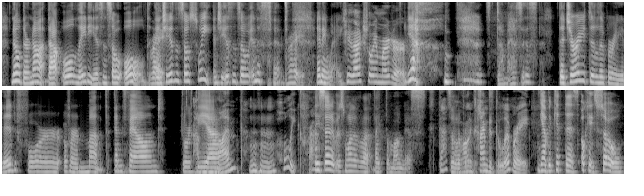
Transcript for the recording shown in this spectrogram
no, they're not. That old lady isn't so old. And she isn't so sweet. And she isn't so innocent. Right. Anyway. She's actually a murderer. Yeah. dumbasses. The jury deliberated for over a month and found Dorothea. A month? hmm Holy crap. They said it was one of the like the longest. That's a long time to deliberate. Yeah, but get this. Okay, so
